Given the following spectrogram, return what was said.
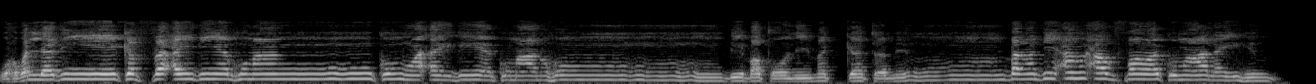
وهو الذي كف أيديكم عنكم وأيديكم عنهم ببطن مكة من بعد أن أظفركم عليهم.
